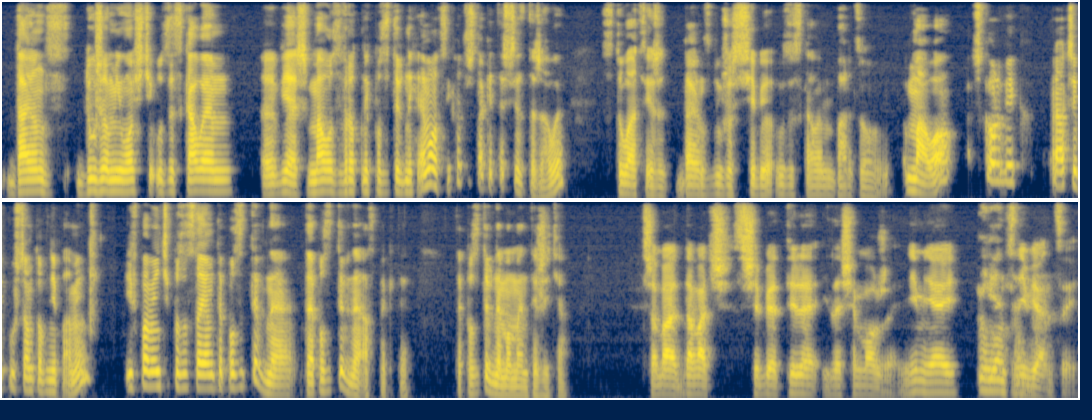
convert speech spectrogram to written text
dając dużo miłości uzyskałem, e, wiesz, mało zwrotnych, pozytywnych emocji, chociaż takie też się zdarzały. Sytuacje, że dając dużo z siebie uzyskałem bardzo mało, aczkolwiek raczej puszczam to w niepamięć i w pamięci pozostają te pozytywne, te pozytywne aspekty, te pozytywne momenty życia. Trzeba dawać z siebie tyle, ile się może. Ni mniej, Nie więcej. ni więcej.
